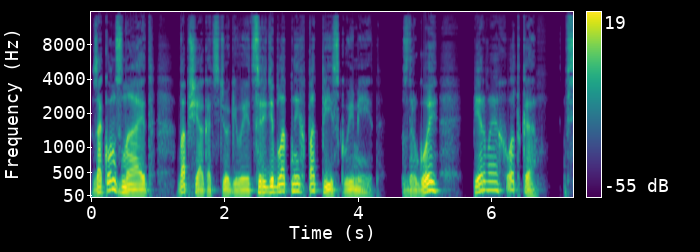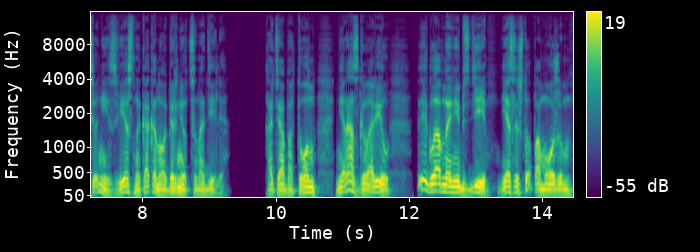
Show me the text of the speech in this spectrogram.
закон знает, в общак отстегивает, среди блатных подписку имеет. С другой, первая ходка, все неизвестно, как оно обернется на деле. Хотя Батон не раз говорил, ты, главное, не бзди, если что, поможем,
